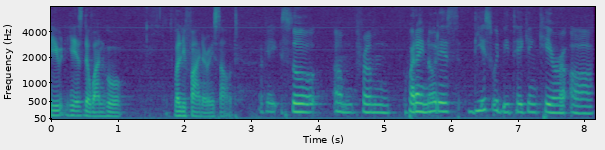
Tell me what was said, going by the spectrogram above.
he, he is the one who verify the result. Okay, so um, from what I noticed, these would be taking care of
